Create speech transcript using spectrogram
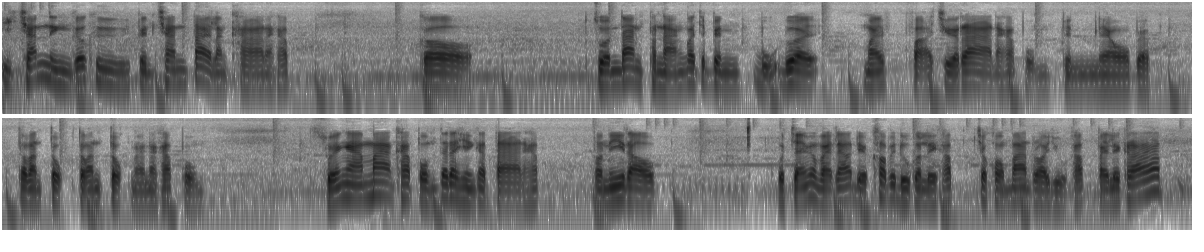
อีกชั้นหนึ่งก็คือเป็นชั้นใต้หลังคานะครับ ก็ ส่วนด้านผนังก็จะเป็นบุด้วยไม้ฝาเชื้อรานะครับ ผมเป็นแนวแบบตะวันตกตะวันตกหน่อยนะครับ ผมสวยงามมากครับ ผมจะได้เห็นกับตานะครับ ตอนนี้เราอดใจไม่ไหวแล้วเดี๋ยวเข้าไปดูกันเลยครับเจ้าของบ้านรออยู่ครับไปเลยครับ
